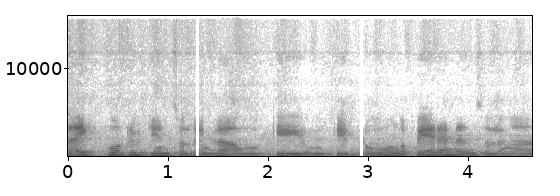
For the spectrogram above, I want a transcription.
லைக் போட்டு விட்டேன்னு சொல்கிறீங்களா ஓகே ஓகே ப்ரோ உங்கள் பேர் என்னன்னு சொல்லுங்கள்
